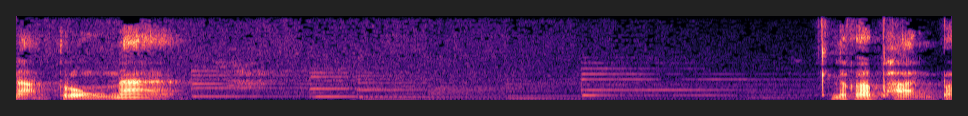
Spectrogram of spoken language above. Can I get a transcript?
ณะตรงหน้า แล้วก็ผ่านไป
